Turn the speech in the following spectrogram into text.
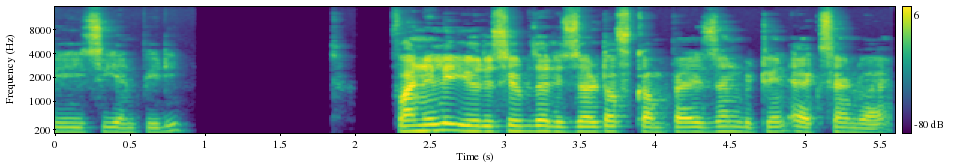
PC and PD. Finally, you receive the result of comparison between x and y.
